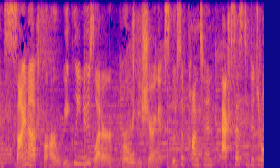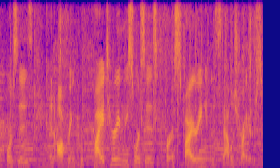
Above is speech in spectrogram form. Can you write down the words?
and sign up for our weekly newsletter where we'll be sharing exclusive content, access to digital courses, and offering proprietary resources for aspiring and established writers.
